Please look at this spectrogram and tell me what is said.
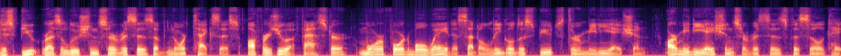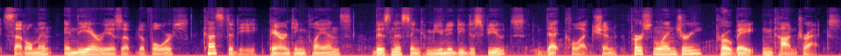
Dispute Resolution Services of North Texas offers you a faster, more affordable way to settle legal disputes through mediation. Our mediation services facilitate settlement in the areas of divorce, custody, parenting plans, business and community disputes, debt collection, personal injury, probate, and contracts.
